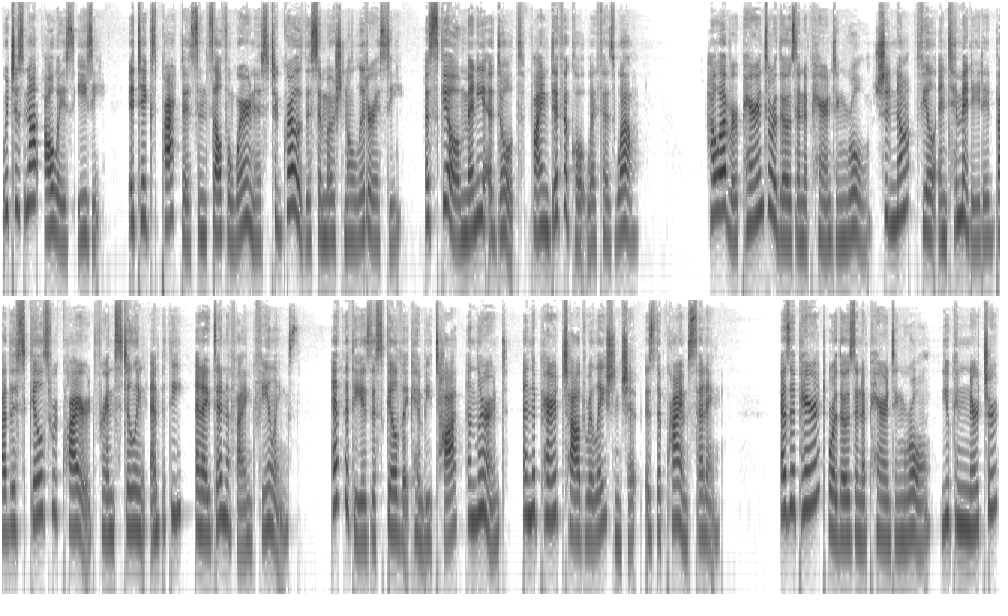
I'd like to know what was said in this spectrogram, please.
which is not always easy. It takes practice and self awareness to grow this emotional literacy, a skill many adults find difficult with as well. However, parents or those in a parenting role should not feel intimidated by the skills required for instilling empathy and identifying feelings. Empathy is a skill that can be taught and learned, and the parent child relationship is the prime setting. As a parent or those in a parenting role, you can nurture,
